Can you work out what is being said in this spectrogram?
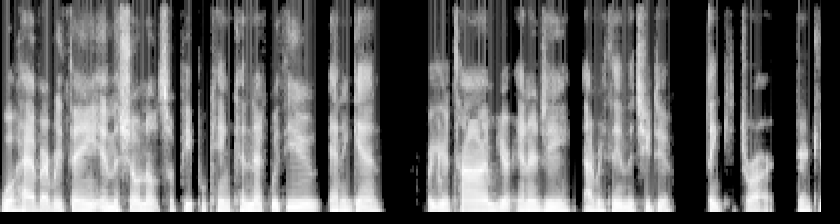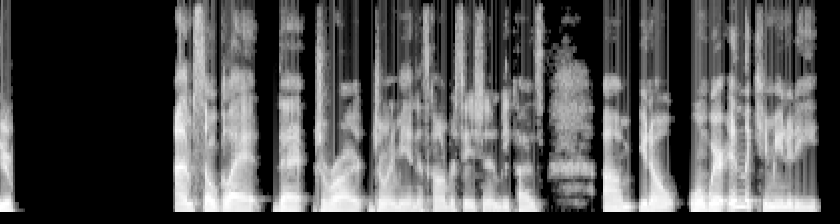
We'll have everything in the show notes so people can connect with you. And again, for your time, your energy, everything that you do. Thank you, Jeraud. Thank you. I'm so glad that Jeraud joined me in this conversation because um, you know, when we're in the community,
